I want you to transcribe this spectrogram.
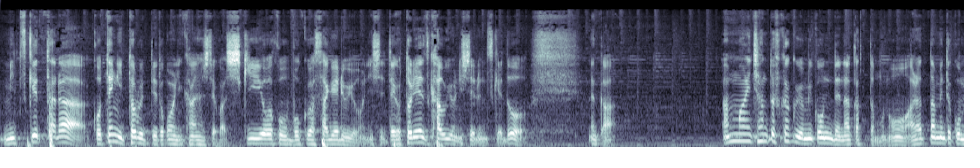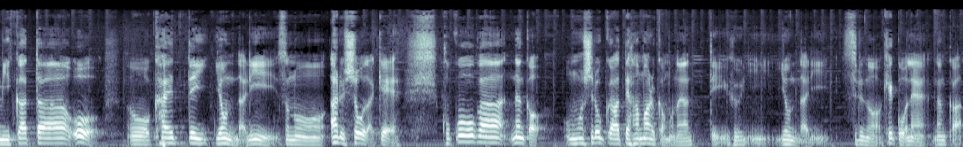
見つけたらこう手に取るっていうところに関しては敷居をこう僕は下げるようにしててとりあえず買うようにしてるんですけどなんかあんまりちゃんと深く読み込んでなかったものを改めてこう見方を変えて読んだりそのある章だけここがなんか面白く当てはまるかもなっていうふうに読んだりするのは結構ねなんか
